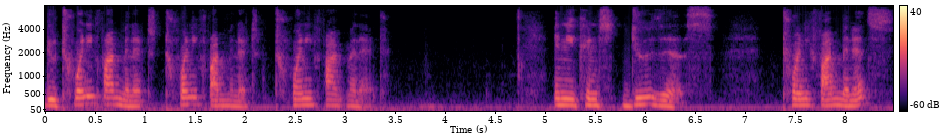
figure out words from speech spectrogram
do 25 minutes, 25 minutes, 25 minutes. And you can do this 25 minutes,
